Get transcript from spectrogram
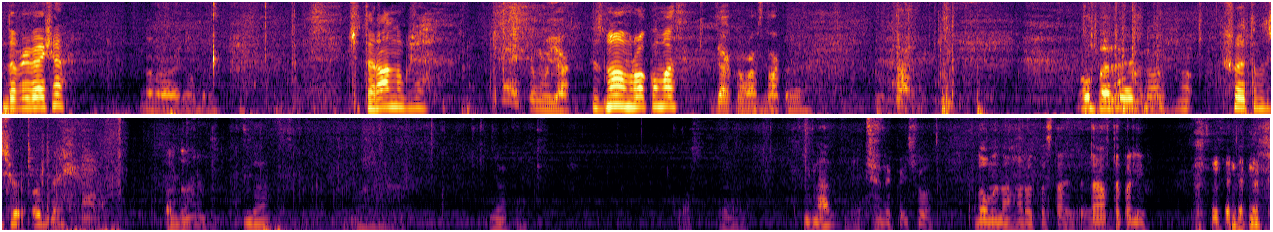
Добрий вечір. Доброго вечора. Чи то ранок вже? Тому як? З Новим роком вас. Дякую вас так. Обережно. Що я там зачув? Ой, бля. Да. Не надо? Ты такой, чего? Дома на огород поставить. Это автополив.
